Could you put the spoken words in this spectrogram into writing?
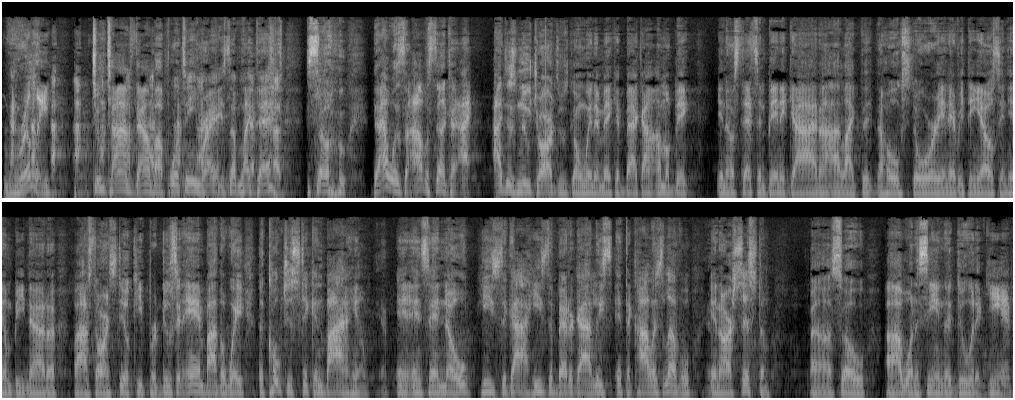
really, two times down by fourteen, right, something like that. So that was I was stunned. 'cause I I just knew Georgia was going to win and make it back. I, I'm a big you know, Stetson Bennett guy, and I, I like the, the whole story and everything else, and him beating out a five star and still keep producing. And by the way, the coach is sticking by him and, and saying, no, he's the guy. He's the better guy, at least at the college level in our system. Uh, so uh, I want to see him to do it again.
